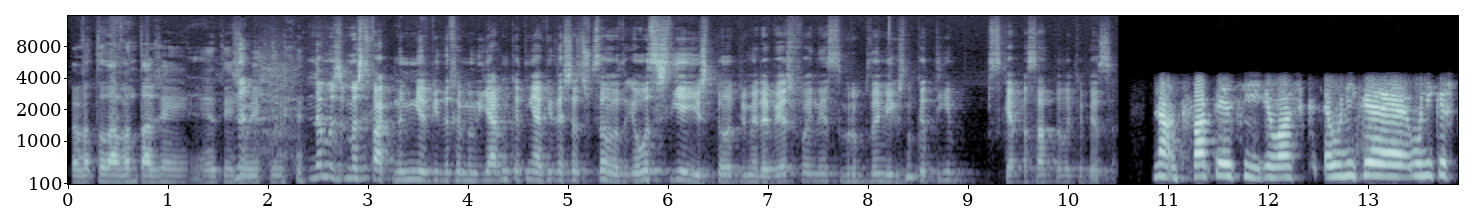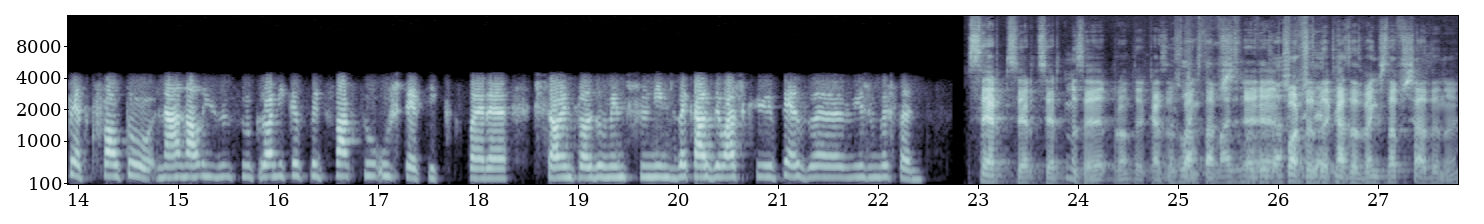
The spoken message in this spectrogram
a, toda a vantagem em atingir não, o equilíbrio. Não, mas, mas de facto, na minha vida familiar nunca tinha havido esta discussão. Eu, eu assisti a isto pela primeira vez, foi nesse grupo de amigos, nunca tinha sequer passado pela cabeça. Não, de facto é assim, eu acho que a única, o único aspecto que faltou na análise da sua crónica foi de facto o estético, para, especialmente para os elementos femininos da casa, eu acho que pesa mesmo bastante. Certo, certo, certo, mas é, pronto, a casa mas de banho está fechada. A porta da casa de banho está fechada, não é?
